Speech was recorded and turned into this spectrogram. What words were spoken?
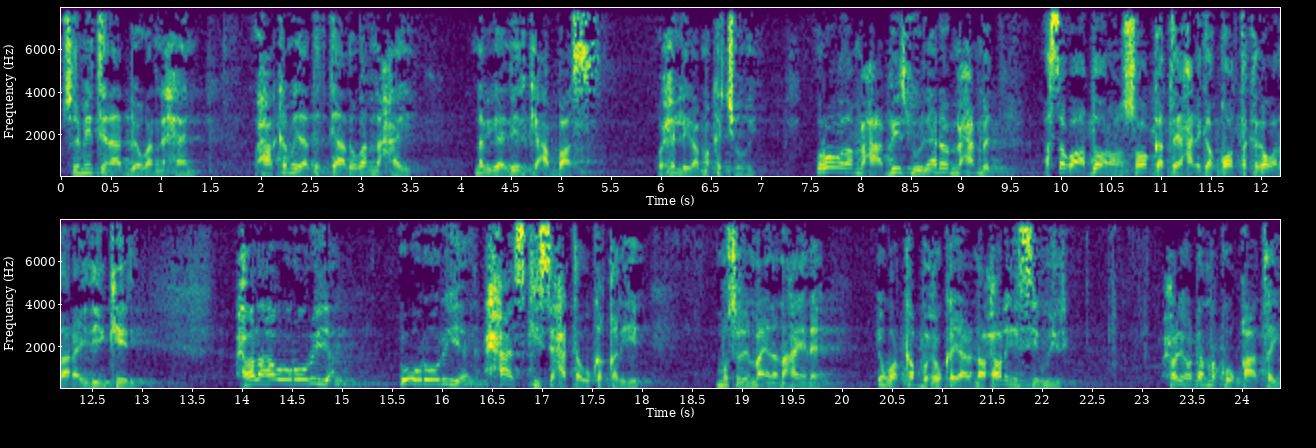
muslimiintiina aad bay uga naxeen. Waxaa ka ah dadka aad uga naxay nabiga adeerkii cabbaas oo xilligaa maka joogay warwa wada maxaabiis buu yidhi anoo maxamed asagoo addoon oon soo gatay xarigga qoorta kaga wadaana idiin keeni. Xoolaha ururiya u ururiya xaaskiisa xataa uu ka qariyey. Muslim maynan in war ka baxuu ka yaaba xoolahiisii buu yidhi. Xoolihii dhan markuu qaatay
